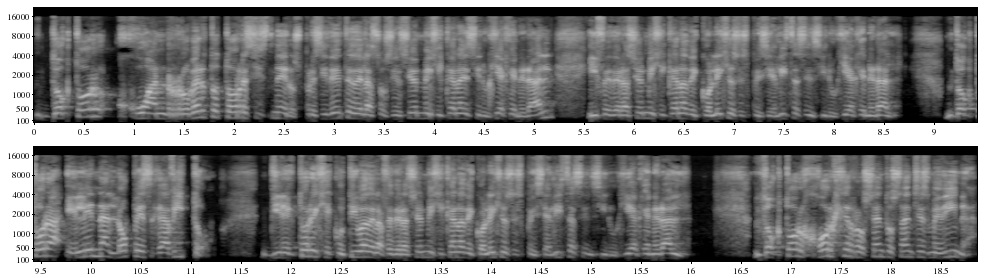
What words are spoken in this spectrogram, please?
Doctor Juan Roberto Torres Cisneros, presidente de la Asociación Mexicana de Cirugía General y Federación Mexicana de Colegios Especialistas en Cirugía General. Doctora Elena López Gavito, directora ejecutiva de la Federación Mexicana de Colegios Especialistas en Cirugía General. Doctor Jorge Rosendo Sánchez Medina,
